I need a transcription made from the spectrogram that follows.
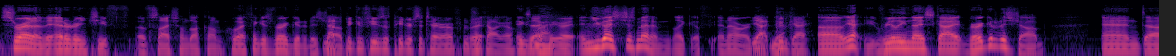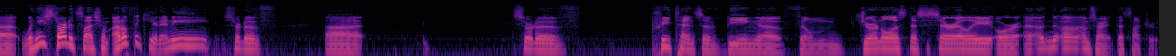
Sciretta, the editor in chief of slashfilm.com, who I think is very good at his job. Not to be confused with Peter Cetera from Right. Chicago. exactly right. and you guys just met him like a f an hour ago. Yeah, good guy. Uh, yeah, really nice guy, very good at his job. And uh, when he started Slash Film, I don't think he had any sort of, uh, sort of pretense of being a film journalist necessarily, or uh, uh, no, I'm sorry, that's not true.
